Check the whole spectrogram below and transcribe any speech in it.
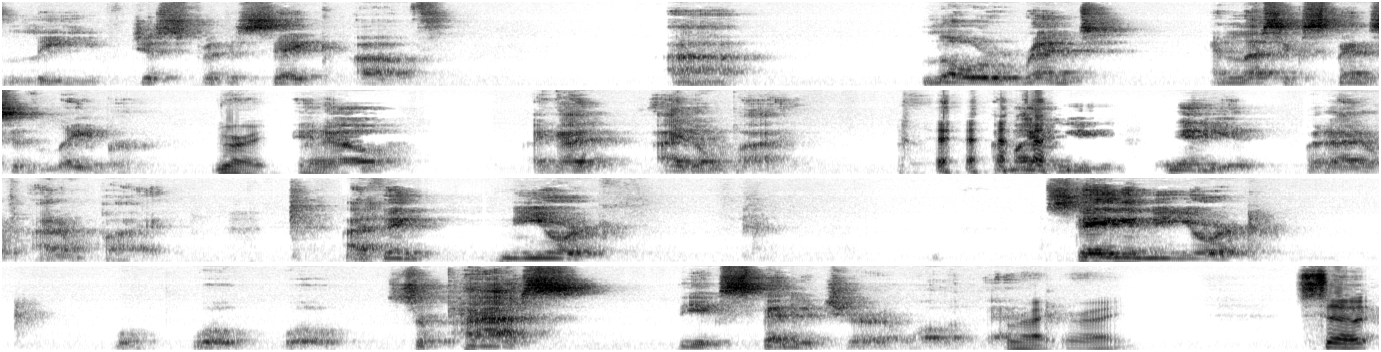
leave just for the sake of uh, lower rent and less expensive labor. Right. You right. know, like I, I don't buy it. I might be an idiot, but I don't, I don't buy it. I think New York, staying in New York, will will surpass the expenditure of all of that. Right, right. So,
